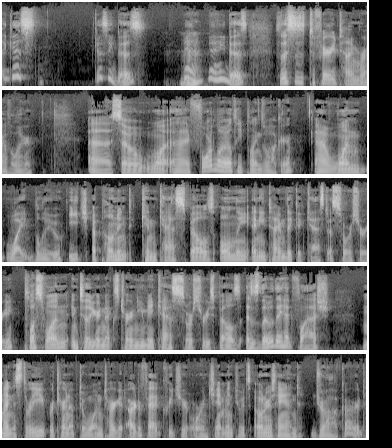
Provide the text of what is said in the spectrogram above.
I guess, guess he does. Yeah, Mhm. yeah, he does. So this is Teferi Time Raveler. Uh, so one, uh, four loyalty planeswalker, uh, one white blue. Each opponent can cast spells only anytime they could cast a sorcery. Plus one until your next turn. You may cast sorcery spells as though they had flash. Minus three, return up to one target artifact, creature, or enchantment to its owner's hand. Draw a card.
